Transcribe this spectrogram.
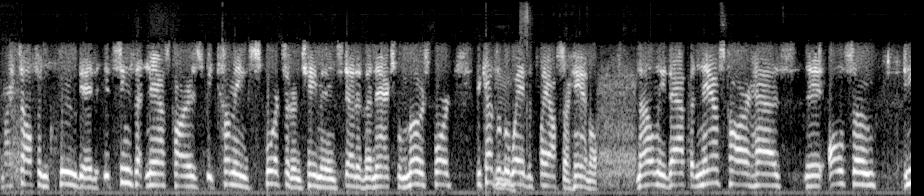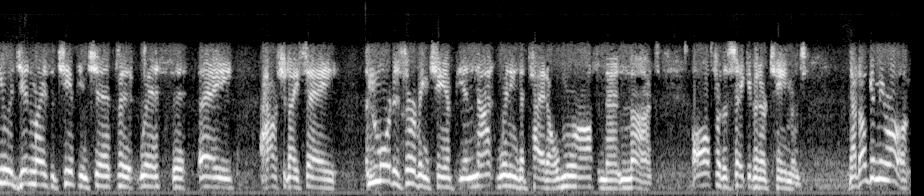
myself included, it seems that NASCAR is becoming sports entertainment instead of an actual motorsport because of the hmm. way the playoffs are handled. Not only that, but NASCAR has also delegitimized the championship with a, how should I say, a more deserving champion not winning the title more often than not, all for the sake of entertainment. Now, don't get me wrong.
